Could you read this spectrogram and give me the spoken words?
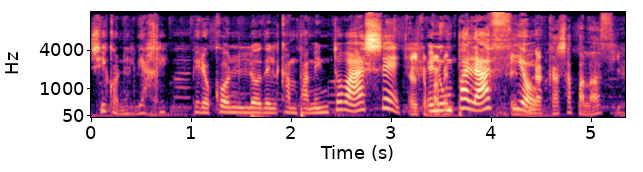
Sí, con el viaje, pero con lo del campamento base, en un palacio. En una casa palacio.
